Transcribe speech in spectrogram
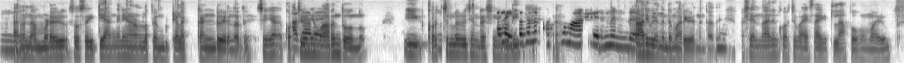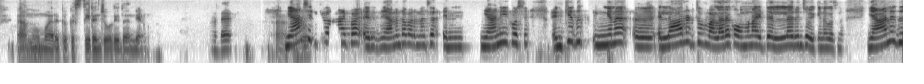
കാരണം നമ്മുടെ ഒരു സൊസൈറ്റി അങ്ങനെയാണല്ലോ പെൺകുട്ടികളെ കണ്ടുവരുന്നത്. പക്ഷെ ഞാൻ കുറച്ച് കഴിഞ്ഞാൽ മാറും തോന്നുന്നു. ഈ കുറച്ചുള്ള ഒരു ജനറേഷൻ കൂടി മാറി വരുന്നുണ്ട്. മാറി വരുന്നുണ്ട് അതെ. പക്ഷെ എന്നാലും കുറച്ച് വയസ്സായിട്ടുള്ള അപ്പൂപ്പന്മാരും അമ്മൂമ്മമാർക്കൊക്കെ സ്ഥിരം ചോദ്യം തന്നെയാണ്. അതെ. ഞാൻ ശരിക്കും പറഞ്ഞാൽ ഇപ്പൊ ഞാൻ എന്താ പറഞ്ഞ വെച്ചാൽ ഞാൻ ഈ ക്വസ്റ്റ്യൻ എനിക്കിത് ഇങ്ങനെ എല്ലാവരുടെ അടുത്തും വളരെ കോമൺ ആയിട്ട് എല്ലാവരും ചോദിക്കുന്ന ക്വസ്റ്റ്യൻ ഞാനിത്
